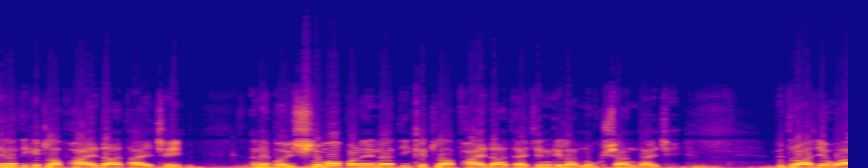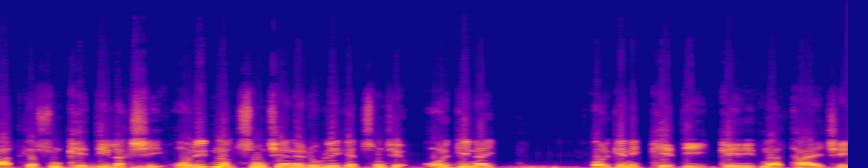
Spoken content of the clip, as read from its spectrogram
એનાથી કેટલા ફાયદા થાય છે અને ભવિષ્યમાં પણ એનાથી કેટલા ફાયદા થાય છે અને કેટલા નુકસાન થાય છે. મિત્રો, આજે વાત કરશું ખેતીલક્ષી. ઓરિજિનલ શું છે અને ડુપ્લિકેટ શું છે? ઓર્ગેનાઇક ઓર્ગેનિક ખેતી કઈ રીતના થાય છે?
